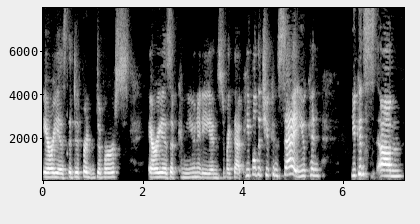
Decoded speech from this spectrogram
areas, the different diverse areas of community and stuff like that. People that you can say you can, you can, um,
